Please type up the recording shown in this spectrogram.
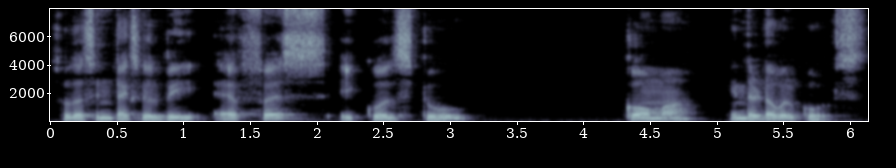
So the syntax will be fs equals to comma in the double quotes.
